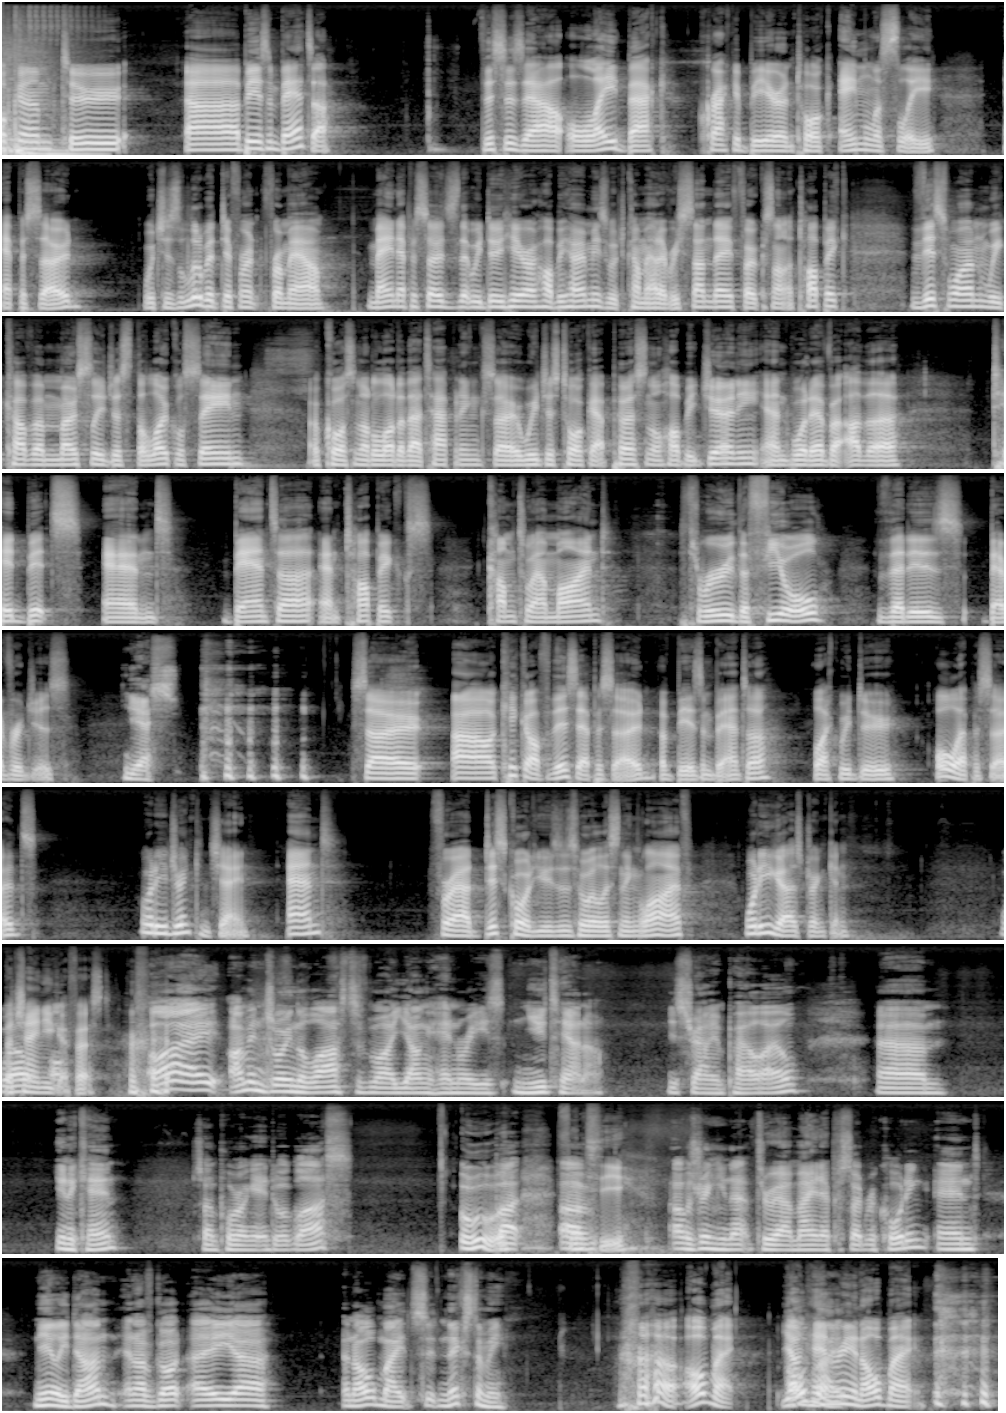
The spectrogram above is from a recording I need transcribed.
Welcome to uh, Beers and Banter. This is our laid back, crack a beer and talk aimlessly episode, which is a little bit different from our main episodes that we do here at Hobby Homies, which come out every Sunday, focus on a topic. This one, we cover mostly just the local scene. Of course, not a lot of that's happening, so we just talk our personal hobby journey and whatever other tidbits and banter and topics come to our mind through the fuel that is beverages. Yes. So I'll kick off this episode of Beers and Banter like we do all episodes. What are you drinking, Shane? And for our Discord users who are listening live, what are you guys drinking? but Shane, you I- go first. I I'm enjoying the last of my Young Henry's Newtowner, the Australian Pale Ale, um, in a can. So I'm pouring it into a glass. Ooh, But um, fancy. I was drinking that through our main episode recording, and nearly done. And I've got a uh, an old mate sitting next to me. old mate, young Old mate. Henry and old mate.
